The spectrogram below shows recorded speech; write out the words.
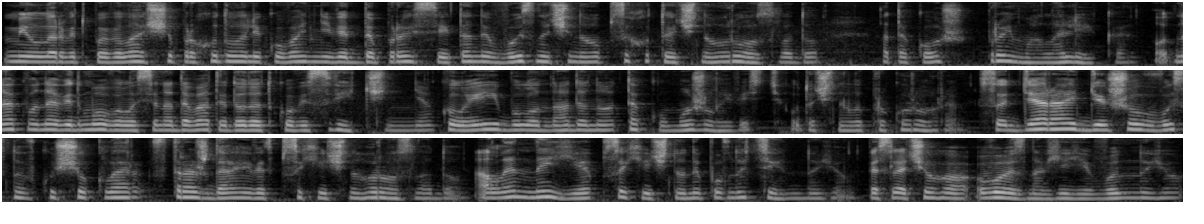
Міллер відповіла, що проходила лікування від депресії та невизначеного психотичного розладу. А також приймала ліки. Однак вона відмовилася надавати додаткові свідчення, коли їй було надано таку можливість, уточнили прокурори. Суддя Райт дійшов висновку, що Клер страждає від психічного розладу, але не є психічно неповноцінною, після чого визнав її винною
